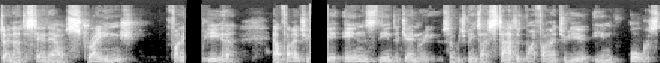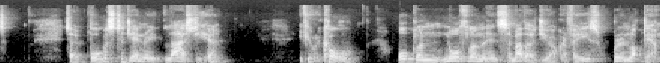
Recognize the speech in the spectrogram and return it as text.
don't understand our strange financial year, our financial year ends the end of January. So, which means I started my financial year in August. So, August to January last year, if you recall, Auckland, Northland, and some other geographies were in lockdown.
